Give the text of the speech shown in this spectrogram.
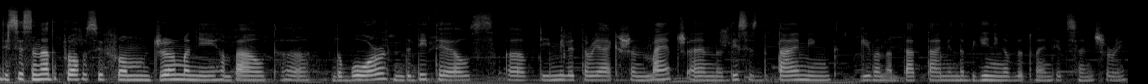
This is another prophecy from Germany about uh, the war and the details of the military action match, and this is the timing given at that time in the beginning of the 20th century.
